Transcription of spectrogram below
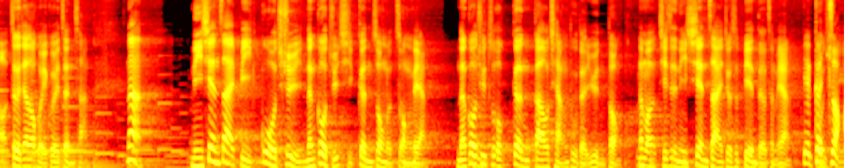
哦，这个叫做回归正常。那你现在比过去能够举起更重的重量，能够去做更高强度的运动，那么其实你现在就是变得怎么样？变更壮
